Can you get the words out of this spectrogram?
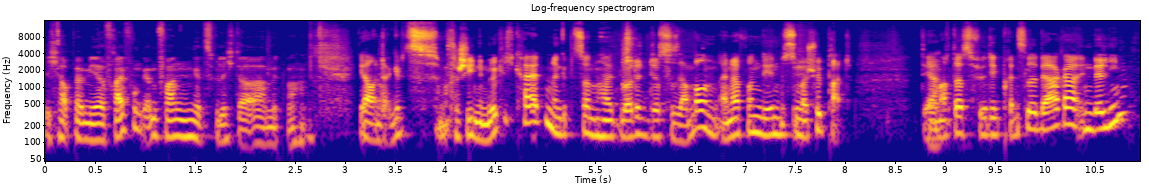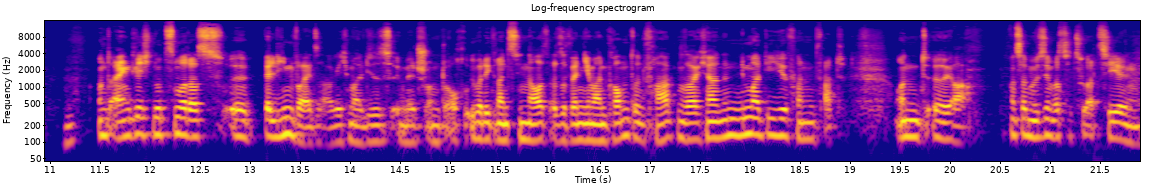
Ich habe bei mir Freifunkempfang, jetzt will ich da mitmachen. Ja, und da gibt es verschiedene Möglichkeiten. Da gibt es dann halt Leute, die das zusammenbauen. Und einer von denen ist zum Beispiel Pat. Der ja. macht das für die Prenzlberger in Berlin. Und eigentlich nutzen wir das äh, berlinweit, sage ich mal, dieses Image und auch über die Grenzen hinaus. Also wenn jemand kommt und fragt, dann sage ich ja, nimm mal die hier von FAT. Und äh, ja, kannst du ein bisschen was dazu erzählen.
